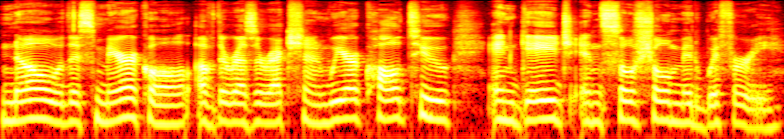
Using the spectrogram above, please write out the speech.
know this miracle of the resurrection. We are called to engage in social midwifery,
